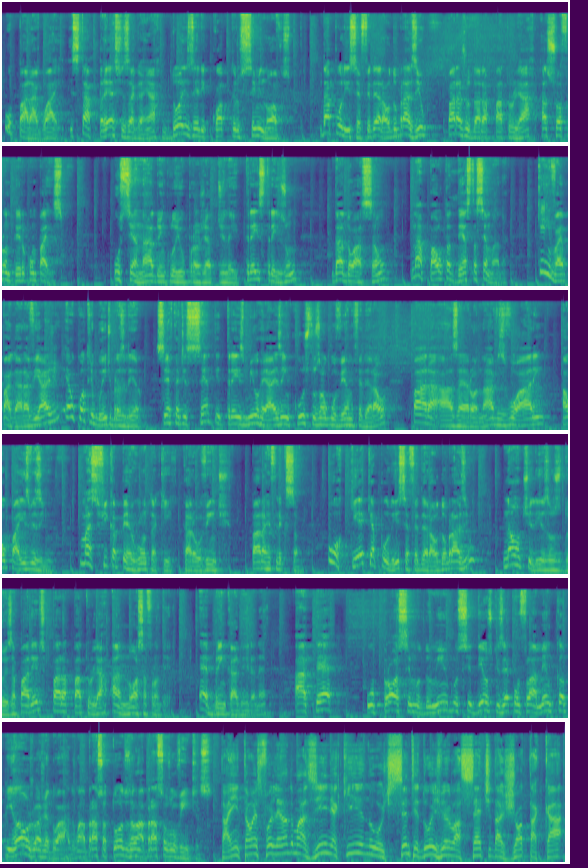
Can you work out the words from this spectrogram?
O Paraguai está prestes a ganhar dois helicópteros seminovos da Polícia Federal do Brasil para ajudar a patrulhar a sua fronteira com o país. O Senado incluiu o projeto de lei 331 da doação na pauta desta semana. Quem vai pagar a viagem é o contribuinte brasileiro, cerca de 103 mil reais em custos ao governo federal para as aeronaves voarem ao país vizinho. Mas fica a pergunta aqui, caro ouvinte, para reflexão: por que, que a Polícia Federal do Brasil não utiliza os dois aparelhos para patrulhar a nossa fronteira? É brincadeira, né? Até o próximo domingo, se Deus quiser, com o Flamengo campeão, Jorge Eduardo. Um abraço a todos, um abraço aos ouvintes. Tá aí, então, esse foi Leandro Mazini aqui nos 102,7 da JKFM.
